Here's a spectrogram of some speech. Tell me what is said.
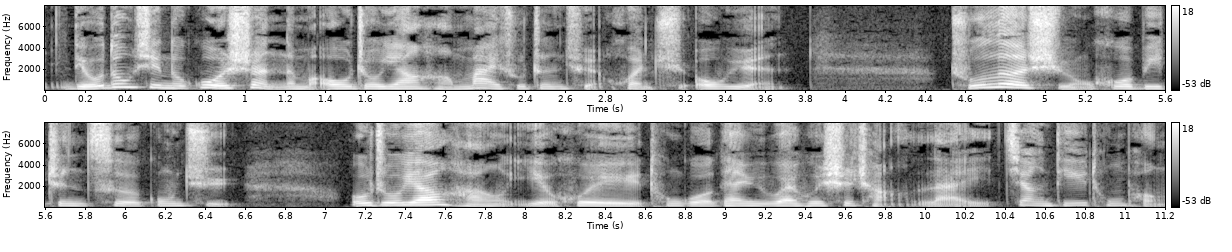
流动性的过剩，那么欧洲央行卖出证券换取欧元。除了使用货币政策工具，欧洲央行也会通过干预外汇市场来降低通膨。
